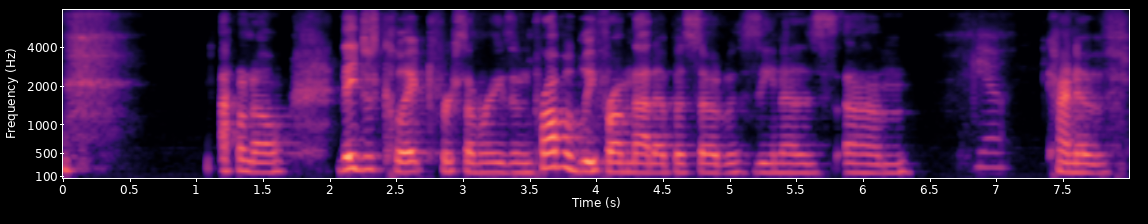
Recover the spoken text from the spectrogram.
I don't know. They just clicked for some reason, probably from that episode with Xena's um Yeah. kind of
